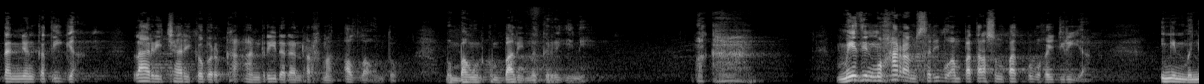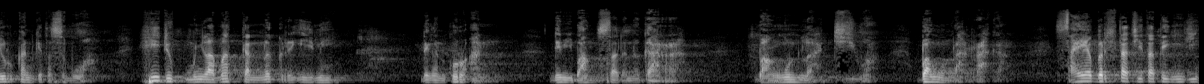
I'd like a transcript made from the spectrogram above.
Dan yang ketiga, lari cari keberkahan, rida dan rahmat Allah untuk membangun kembali negeri ini. Maka Medin Muharram 1440 Hijriah ingin menyuruhkan kita semua hidup menyelamatkan negeri ini dengan Quran demi bangsa dan negara. Bangunlah jiwa, bangunlah raga. Saya bercita-cita tinggi.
